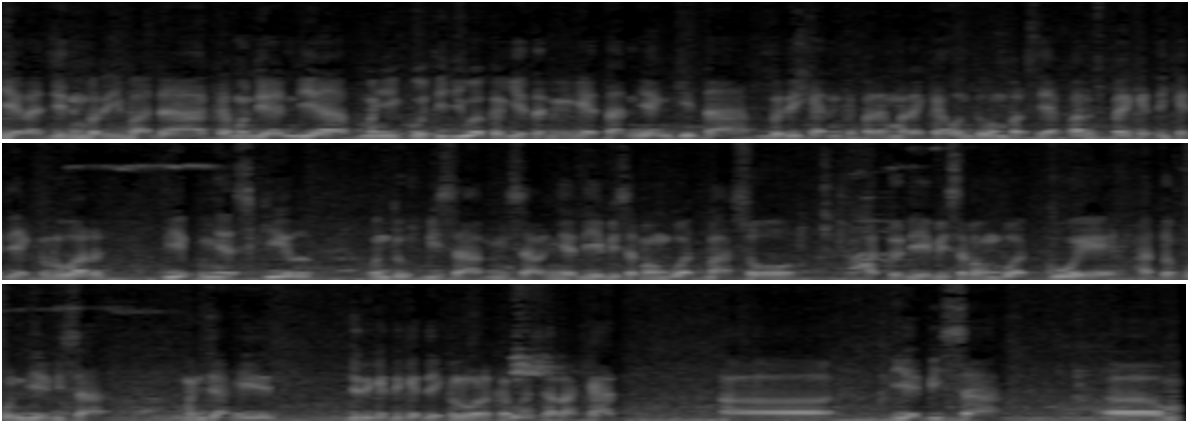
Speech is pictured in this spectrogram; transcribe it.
dia rajin beribadah, kemudian dia mengikuti juga kegiatan-kegiatan yang kita berikan kepada mereka untuk mempersiapkan supaya ketika dia keluar dia punya skill untuk bisa misalnya dia bisa membuat bakso atau dia bisa membuat kue ataupun dia bisa menjahit. Jadi ketika dia keluar ke masyarakat uh, dia bisa um,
